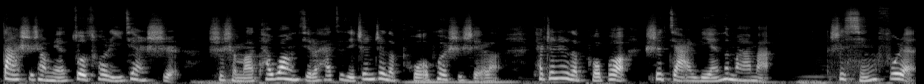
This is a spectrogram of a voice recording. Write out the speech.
大事上面做错了一件事是什么？她忘记了她自己真正的婆婆是谁了。她真正的婆婆是贾琏的妈妈，是邢夫人，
